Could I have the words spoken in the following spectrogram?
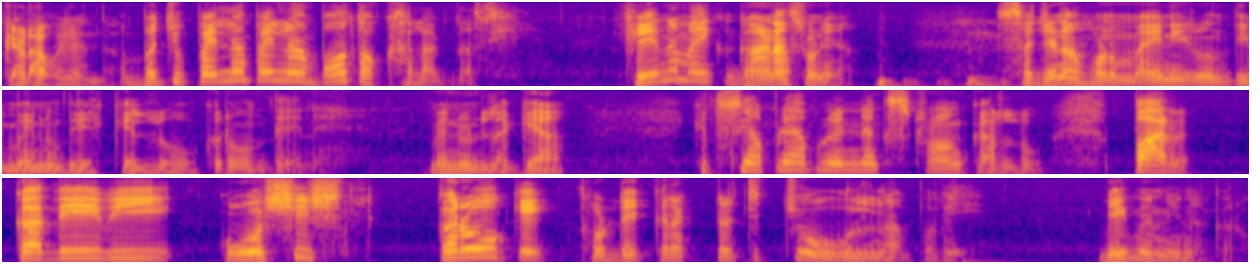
ਕਿਹੜਾ ਹੋ ਜਾਂਦਾ? ਬੱਚੂ ਪਹਿਲਾਂ ਪਹਿਲਾਂ ਬਹੁਤ ਔਖਾ ਲੱਗਦਾ ਸੀ। ਫਿਰ ਨਾ ਮੈਂ ਇੱਕ ਗਾਣਾ ਸੁਣਿਆ ਸੱਜਣਾ ਹੁਣ ਮੈਂ ਨਹੀਂ ਰੋਂਦੀ ਮੈਨੂੰ ਦੇਖ ਕੇ ਲੋਕ ਰੋਂਦੇ ਨੇ। ਮੈਨੂੰ ਲੱਗਿਆ ਕਿ ਤੁਸੀਂ ਆਪਣੇ ਆਪ ਨੂੰ ਇੰਨਾ ਸਟਰੋਂਗ ਕਰ ਲਓ ਪਰ ਕਦੇ ਵੀ ਕੋਸ਼ਿਸ਼ ਕਰੋ ਕਿ ਤੁਹਾਡੇ ਕਰੈਕਟਰ 'ਚ ਝੋਲ ਨਾ ਪਵੇ ਬੇਈਮਾਨੀ ਨਾ ਕਰੋ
